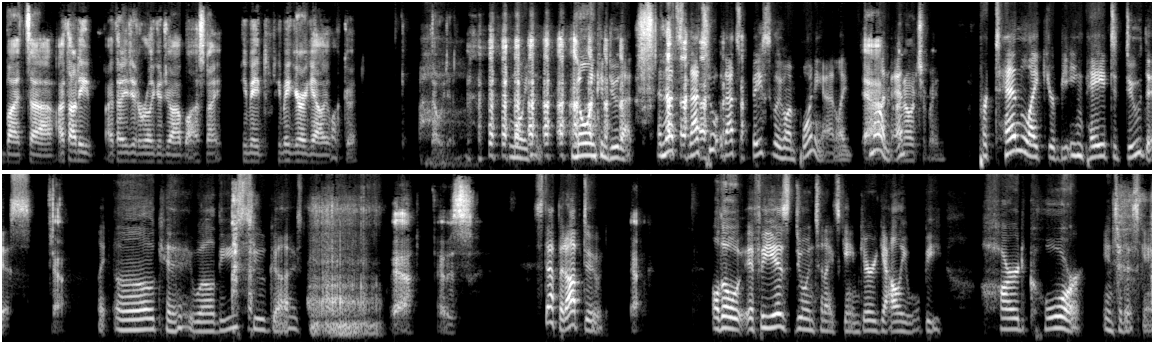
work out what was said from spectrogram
But uh, I thought he I thought he did a really good job last night. He made he made Gary Galley look good. No, he didn't. No, he didn't. no one can do that and that's that's who that's basically who i'm pointing at like Yeah, come on man. I know what you mean. pretend like you're being paid to do this Yeah. like okay well these two guys Yeah, it was. step it up dude Yeah. although if he is doing tonight's game gary galley will be hardcore into this game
